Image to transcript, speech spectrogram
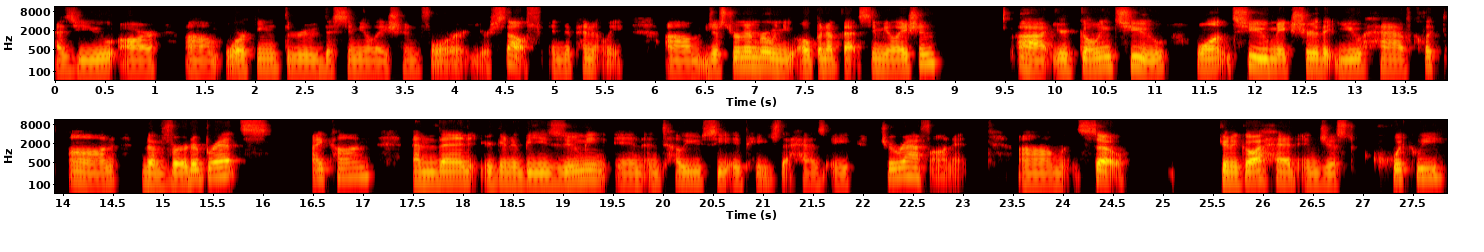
as you are um, working through the simulation for yourself independently. Um, just remember when you open up that simulation, uh, you're going to want to make sure that you have clicked on the vertebrates icon and then you're going to be zooming in until you see a page that has a giraffe on it. Um, so going to go ahead and just quickly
